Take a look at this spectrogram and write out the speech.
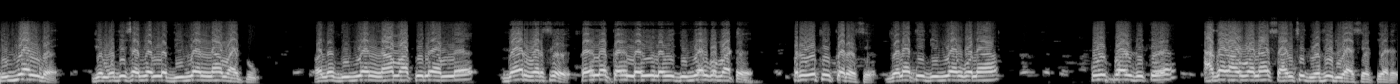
દિવ્યાંગને જે મોદી સાહેબે અમને દિવ્યાંગ નામ આપ્યું, અને દિવ્યાંગ નામ આપીને અમને દર વર્ષે કઈ ને કઈ નવી નવી દિવ્યાંગો માટે પ્રવૃત્તિ કરે છે, જેનાથી દિવ્યાંગોના કોઈ પણ રીતે આગળ આવવાના ચાન્સીસ વધી રહ્યા છે અત્યારે.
